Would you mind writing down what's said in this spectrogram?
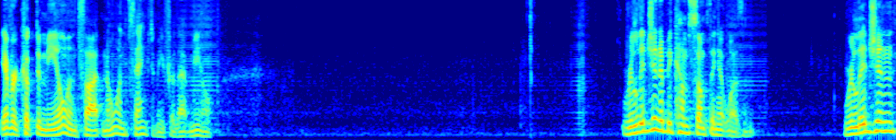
You ever cooked a meal and thought, no one thanked me for that meal? Religion had become something it wasn't. Religion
